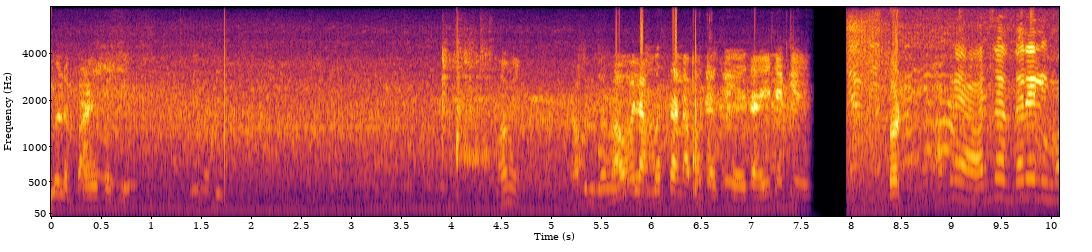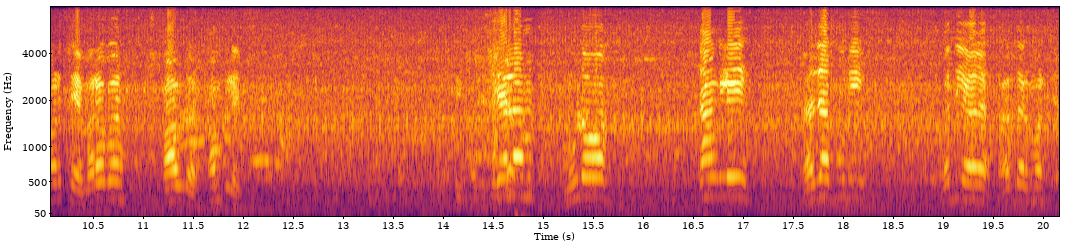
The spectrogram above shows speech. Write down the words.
મને પાણી પછી મમ્મી ઓલા મસાલા બધા છે એને કે આપણે હળદર દરેલી મળશે બરાબર? પાવડર કમ્પ્લીટ સેલમ મૂળો ડાંગલી રાજાપુરી બધી હળ- હળદર મળશે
